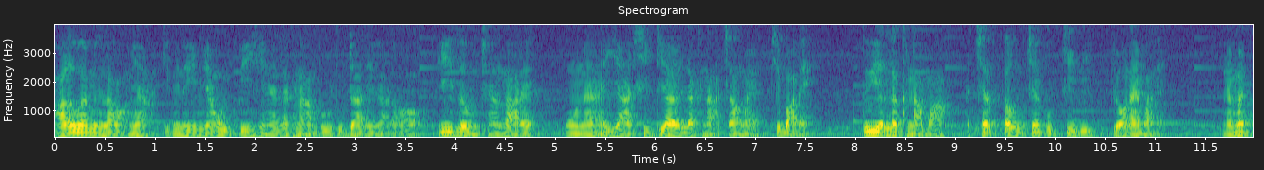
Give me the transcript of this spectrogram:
အားလုံးပဲမင်္ဂလာပါခင်ဗျာဒီကနေ့မျှဝေပေးခြင်းတဲ့လက္ခဏာဘူးတုတ္တလေးကတော့ပြည်စုံချမ်းသာတဲ့ဝန်ထမ်းအရာရှိတရားရဲ့လက္ခဏာအကြောင်းပဲဖြစ်ပါတယ်သူရဲ့လက္ခဏာမှာအချက်၃ချက်ကိုကြည့်ပြီးပြောနိုင်ပါတယ်နံပါတ်၁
